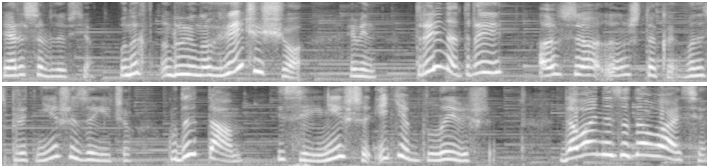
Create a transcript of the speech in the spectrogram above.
Я розсердився. У них три ноги чи що? А він три на три, але все ж таки, вони спритніші за інших. Куди там? І сильніше, і тіпливіше. Давай не задавайся,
